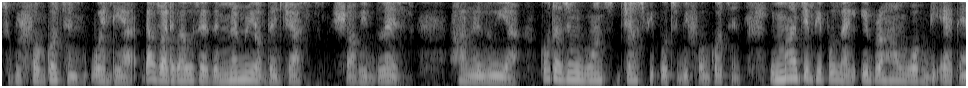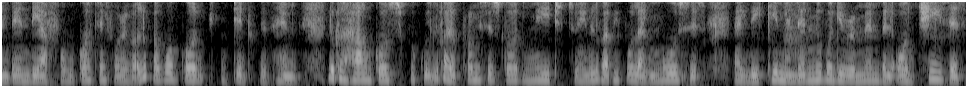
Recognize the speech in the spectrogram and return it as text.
to be forgotten when they are. That's why the Bible says the memory of the just shall be blessed. Hallelujah. God doesn't want just people to be forgotten. Imagine people like Abraham walk the earth and then they are forgotten forever. Look at what God did with him. Look at how God spoke with. Look at the promises God made to him. Look at people like Moses, like they came and then nobody remembered. Or Jesus,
